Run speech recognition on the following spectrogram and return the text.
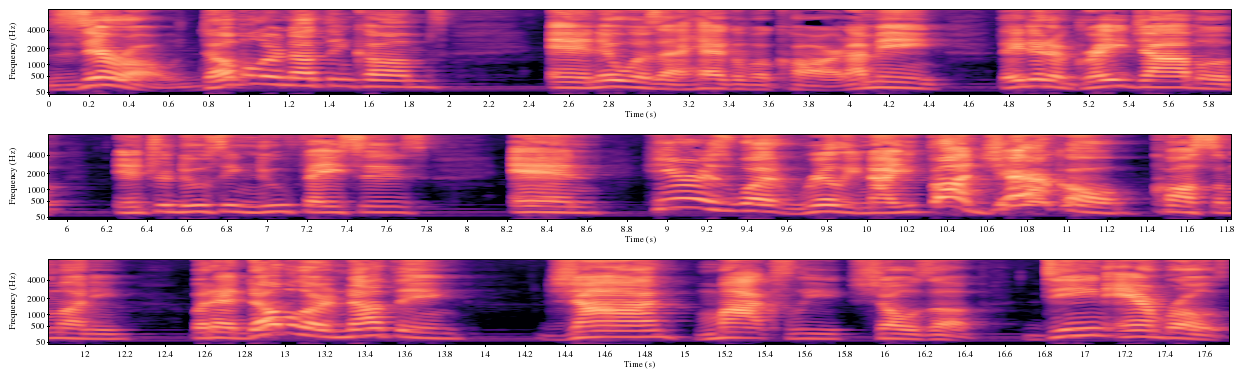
zero. Double or Nothing comes, and it was a heck of a card. I mean, they did a great job of introducing new faces, and here is what really now you thought Jericho cost some money, but at Double or Nothing, Jon Moxley shows up. Dean Ambrose,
